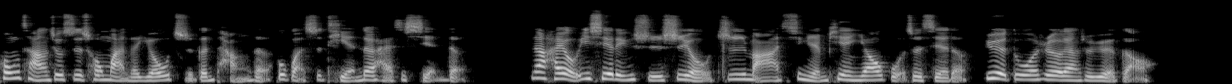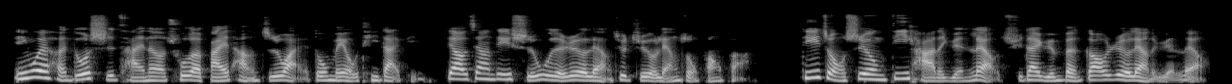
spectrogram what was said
通常就是充满了油脂跟糖的，不管是甜的还是咸的。那还有一些零食是有芝麻、杏仁片、腰果这些的，越多热量就越高。因为很多食材呢，除了白糖之外都没有替代品。要降低食物的热量，就只有两种方法。第一种是用低卡的原料取代原本高热量的原料，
